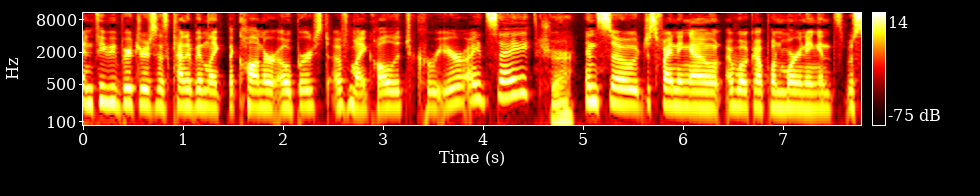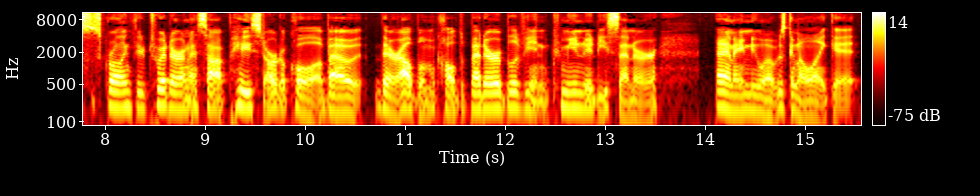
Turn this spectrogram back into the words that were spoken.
And Phoebe Bridgers has kind of been like the Conor Oberst of my college career, I'd say. Sure. And so just finding out, I woke up one morning and was scrolling through Twitter and I saw a Paste article about their album called Better Oblivion Community Center. And I knew I was going to like it.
